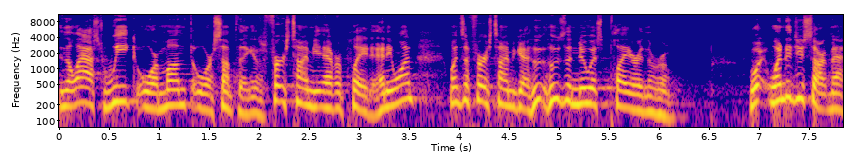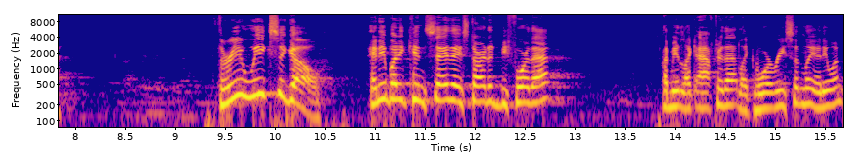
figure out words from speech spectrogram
in the last week or month or something? It's the first time you ever played. Anyone? When's the first time you got? Who, who's the newest player in the room? When did you start, Matt? Three weeks ago. Anybody can say they started before that? I mean, like after that, like more recently? Anyone?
